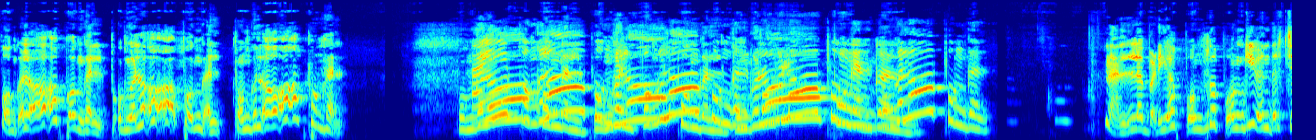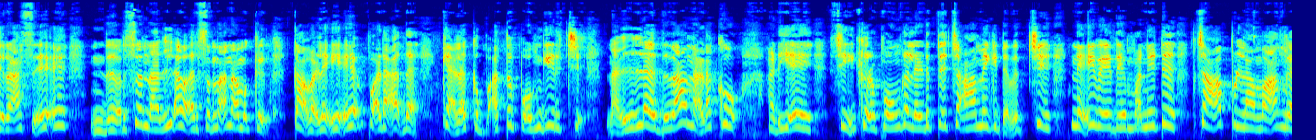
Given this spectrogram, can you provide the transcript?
பொங்கலோ பொங்கல் பொங்கலோ பொங்கல் பொங்கலோ பொங்கல். பொங்கலோ பொங்கல் பொங்கல் பொங்கல் பொங்கல் பொங்கலோ பொங்கல் பொங்கலோ பொங்கல். நல்லபடியா பொங்க பொங்கி வந்துருச்சு ராசே. இந்த வருஷம் நல்ல வருஷம் தான் நமக்கு கவலையே படாத. கிழக்கு பார்த்து பொங்கிருச்சு. நல்லதுதான் நடக்கும். அடியே சீக்கிரம் பொங்கல் எடுத்து சாமி கிட்ட வச்சு நெய்வேத்தியம் பண்ணிட்டு சாப்பிடலாம் வாங்க.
